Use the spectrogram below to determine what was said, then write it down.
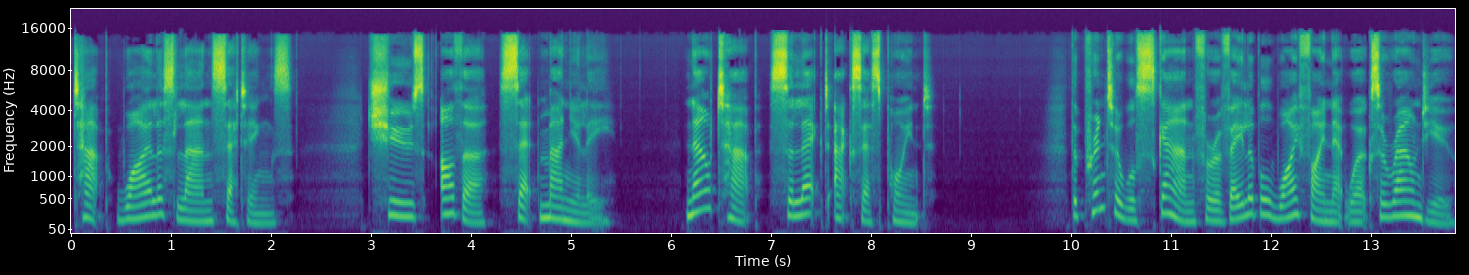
tap Wireless LAN Settings. Choose Other Set Manually. Now tap Select Access Point. The printer will scan for available Wi-Fi networks around you.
